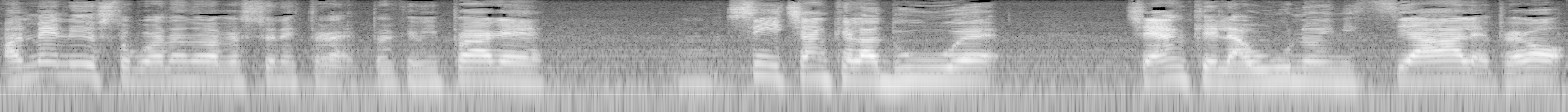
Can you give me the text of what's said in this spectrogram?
almeno io sto guardando la versione 3, perché mi pare... Sì, c'è anche la 2, c'è anche la 1 iniziale, però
